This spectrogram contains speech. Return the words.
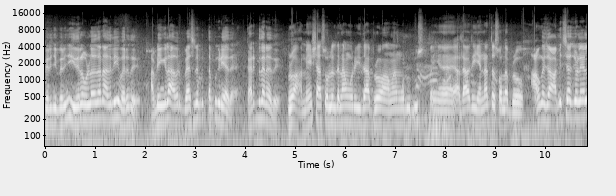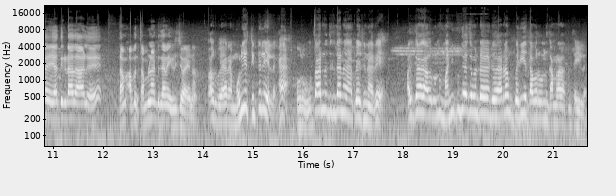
பிரிஞ்சு பிரிஞ்சு இதில் உள்ளது தானே அதுலேயும் வருது. அப்படிங்கிற அவர் பேசுகிறது தப்பு கிடையாது. கரெக்டு தானே அது? ப்ரோ அமேஷா சொல்லுறதெல்லாம் ஒரு இதா ப்ரோ அவன் ஒரு லூஸ் பையன். அதாவது என்னத்தை சொல்ல ப்ரோ அவங்க அமித்ஷா சொல்லையெல்லாம் ஏற்றுக்கிடாத ஆள். தம் அப்போ தமிழ்நாட்டுக்காரன் இழிச்சு வாயினா? அவர் வேற மொழியை திட்டலே இல்லைங்க. ஒரு உதாரணத்துக்கு தானே பேசினாரு. அதுக்காக அவர் ஒன்றும் மன்னிப்பு கேட்க வேண்டிய வேற பெரிய தவறு ஒன்றும் கமலஹாசன் செய்யல.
